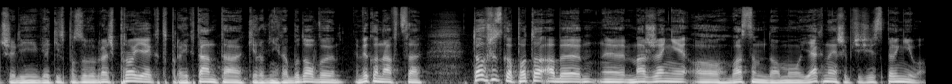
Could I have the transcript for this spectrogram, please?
czyli w jaki sposób wybrać projekt, projektanta, kierownika budowy, wykonawcę. To wszystko po to, aby e, marzenie o własnym domu jak najszybciej się spełniło.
